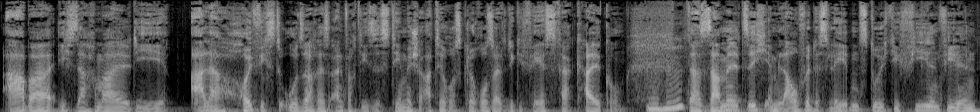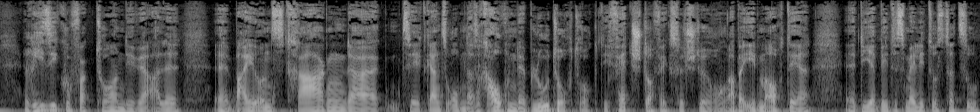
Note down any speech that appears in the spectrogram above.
Aber ich sag mal, die allerhäufigste Ursache ist einfach die systemische Atherosklerose, also die Gefäßverkalkung. Mhm. Da sammelt sich im Laufe des Lebens durch die vielen, vielen Risikofaktoren, die wir alle äh, bei uns tragen, da zählt ganz oben das Rauchen, der Bluthochdruck, die Fettstoffwechselstörung, aber eben auch der äh, Diabetes mellitus dazu.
